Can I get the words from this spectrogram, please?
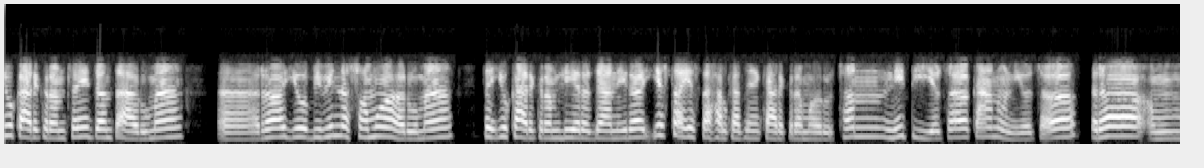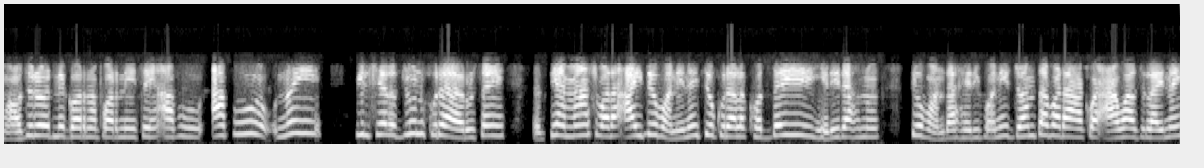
यो कार्यक्रम चाहिँ जनताहरूमा र यो विभिन्न समूहहरूमा चाहिँ यो कार्यक्रम लिएर जाने र यस्ता यस्ता खालका चाहिँ कार्यक्रमहरू छन् नीति यो छ कानुन यो छ र हजुरहरूले गर्न पर्ने चाहिँ आफू आफू नै पिल्सेर जुन कुराहरू चाहिँ त्यहाँ मासबाट आइदियो भने नै त्यो कुरालाई खोज्दै हिँडिराख्नु त्यो भन्दाखेरि पनि जनताबाट आएको आवाजलाई नै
